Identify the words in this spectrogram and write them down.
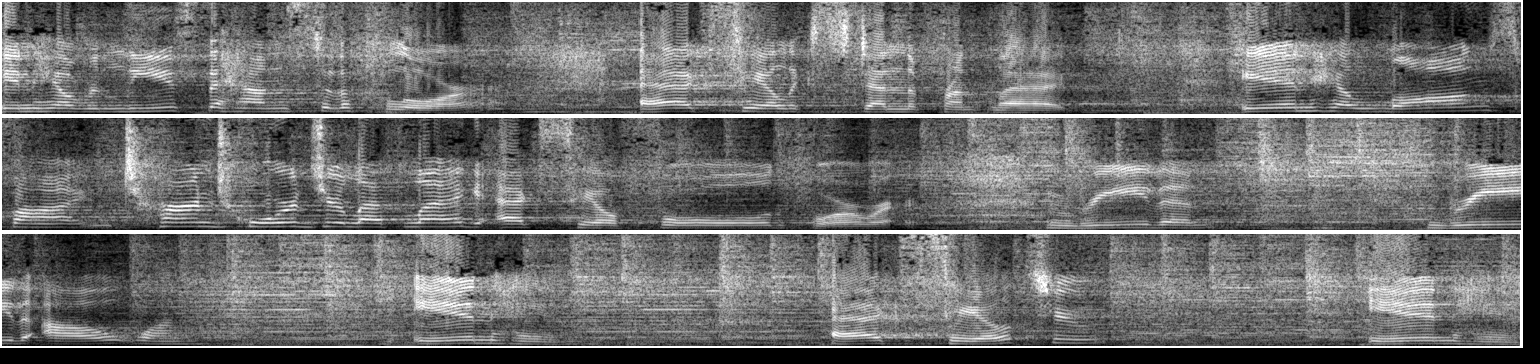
Inhale, release the hands to the floor. Exhale, extend the front leg. Inhale, long spine. Turn towards your left leg. Exhale, fold forward. Breathe in. Breathe out. One. Inhale. Exhale, two. Inhale.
